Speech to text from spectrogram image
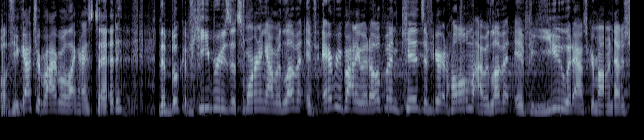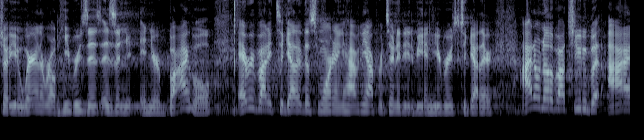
Well, if you got your Bible, like I said, the book of Hebrews this morning, I would love it if everybody would open. Kids, if you're at home, I would love it if you would ask your mom and dad to show you where in the world Hebrews is, is in, in your Bible. Everybody together this morning having the opportunity to be in Hebrews together. I don't know about you, but I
